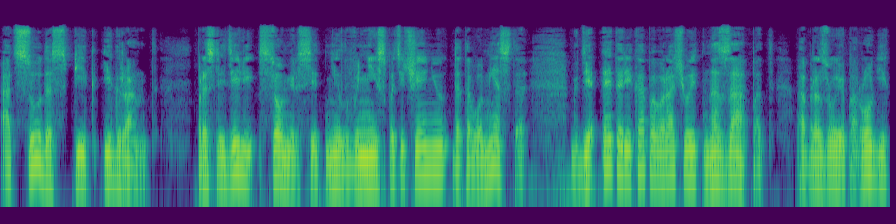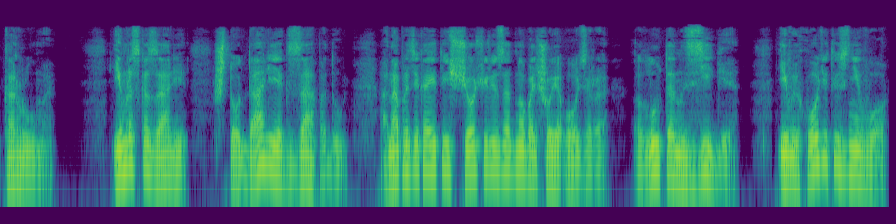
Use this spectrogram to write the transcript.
Отсюда Спик и Грант проследили Сомерсет-Нил вниз по течению до того места, где эта река поворачивает на запад, образуя пороги Карума. Им рассказали, что далее к западу она протекает еще через одно большое озеро — Лутанзиге, и выходит из него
